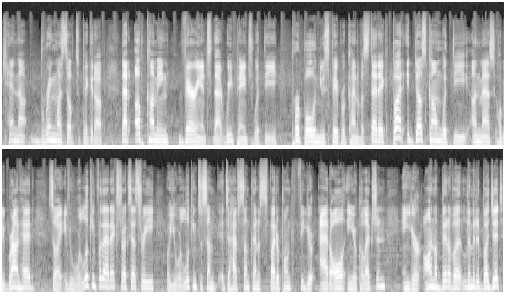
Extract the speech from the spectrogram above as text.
cannot bring myself to pick it up, that upcoming variant that repaints with the purple newspaper kind of aesthetic, but it does come with the unmasked Hobie Brown head. So if you were looking for that extra accessory, or you were looking to some to have some kind of Spider-Punk figure at all in your collection, and you're on a bit of a limited budget,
